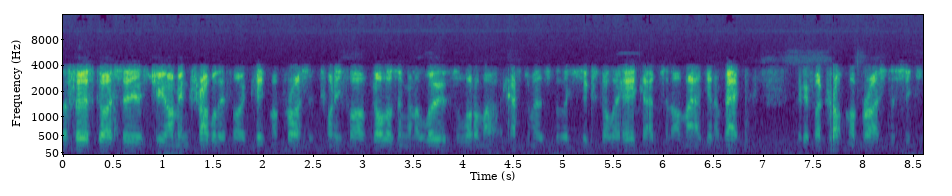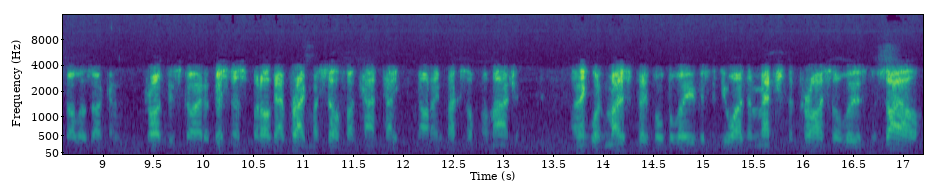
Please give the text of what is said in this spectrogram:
The first guy says, "Gee, I'm in trouble. If I keep my price at twenty five dollars, I'm going to lose a lot of my customers for the six dollar haircuts, and I may not get them back. But if I drop my price to six dollars, I can drive this guy out of business. But I'll go break myself. I can't take nineteen bucks off my margin." I think what most people believe is that you either match the price or lose the sale.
